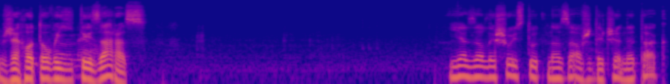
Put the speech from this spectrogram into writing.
Вже готовий йти зараз. Я залишусь тут назавжди, чи не так?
